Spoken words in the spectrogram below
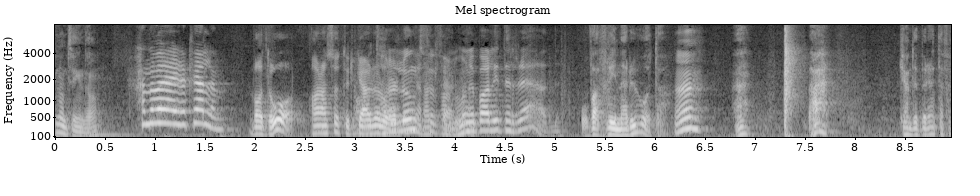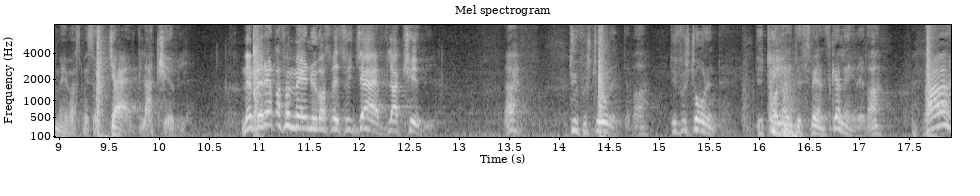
För någonting då? Han har varit här hela kvällen. Vadå? Har han suttit i Ta garderoben det lugnt för fan. Hon är bara lite rädd. Och vad flinar du åt då? Äh? Va? Kan du berätta för mig vad som är så jävla kul? Men berätta för mig nu vad som är så jävla kul! Va? Du förstår inte va? Du förstår inte. Du talar inte svenska längre va? Va?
